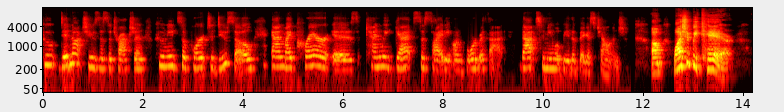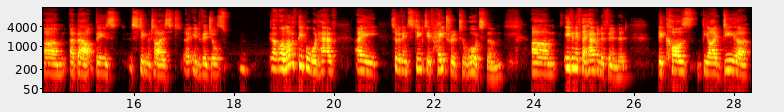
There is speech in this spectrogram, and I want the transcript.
who did not choose this attraction, who need support to do so. And my prayer is can we get society on board with that? That to me will be the biggest challenge. Um, why should we care um, about these stigmatized uh, individuals? A lot of people would have a sort of instinctive hatred towards them, um, even if they haven't offended, because the idea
